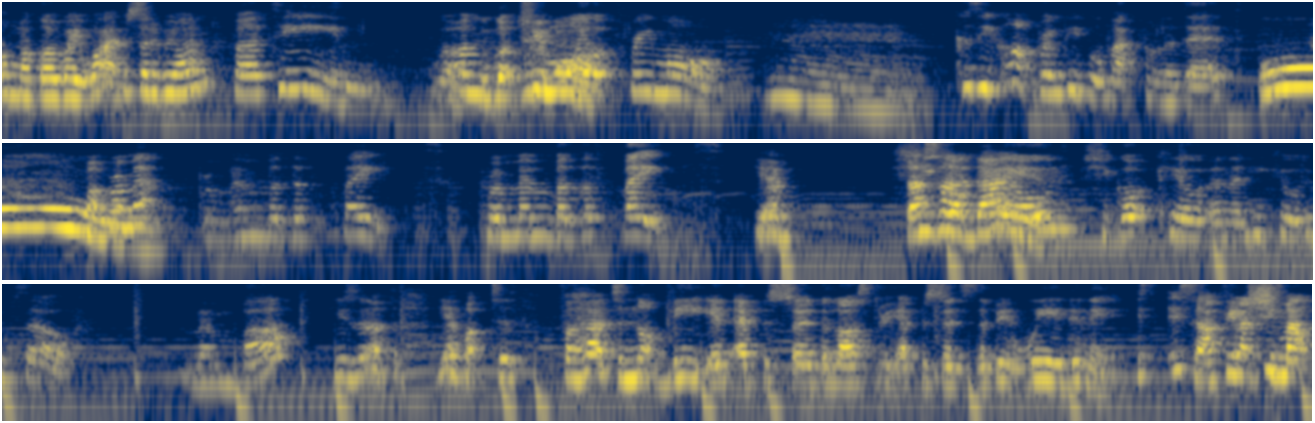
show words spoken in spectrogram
Oh my god, wait, what episode are we on? 13. We're on, We've got two more. We've got three more. Hmm. Because he can't bring people back from the dead. Ooh. But remember, remember the fate. Remember the fate. Yeah. That's she her got dying. Killed, she got killed and then he killed himself. Remember? He's gonna have to. Yeah, but to for her to not be in episode, the last three episodes is a bit weird, isn't it? It's, it's, So I feel like she might.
